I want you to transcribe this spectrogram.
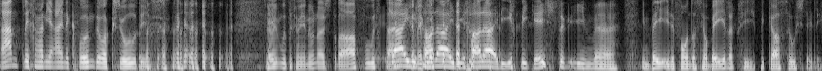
Endlich habe ich einen gefunden, der geschuld ist. Jetzt muss ich mir nur noch eine Strafe ausdenken. Nein, ich gut. eine, ich kann eine. Ich bin gestern im, äh, im in der Fondation Baylor bei der Gassenausstellung.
